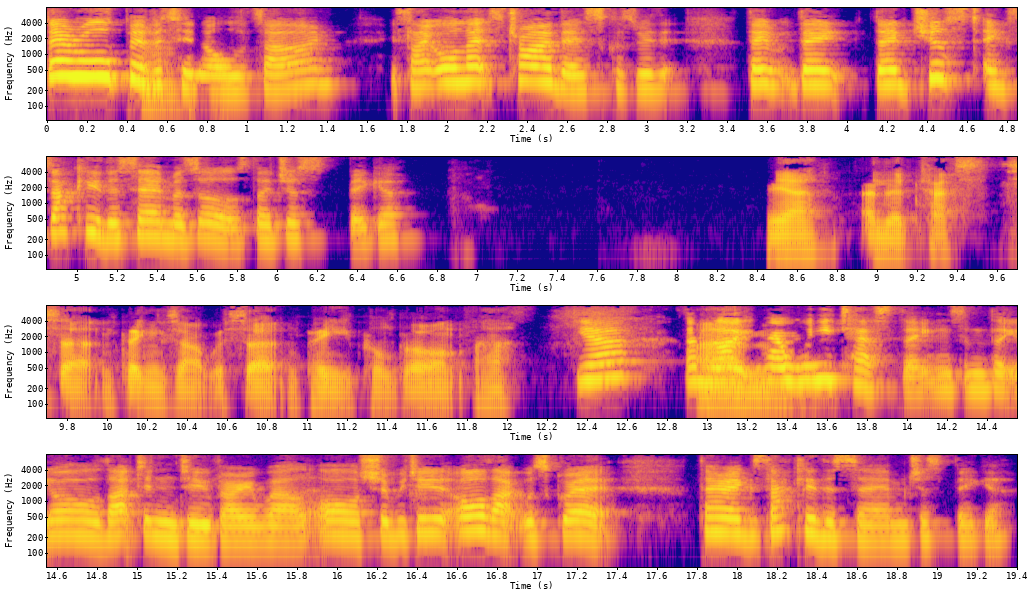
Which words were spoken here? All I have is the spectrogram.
they're all pivoting all the time. It's like, oh, let's try this because we they they they're just exactly the same as us. They're just bigger. Yeah, and they test certain things out with certain people, don't they? Yeah, and like Um, how we test things and think, oh, that didn't do very well. Oh, should we do? Oh, that was great. They're exactly the same, just bigger.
